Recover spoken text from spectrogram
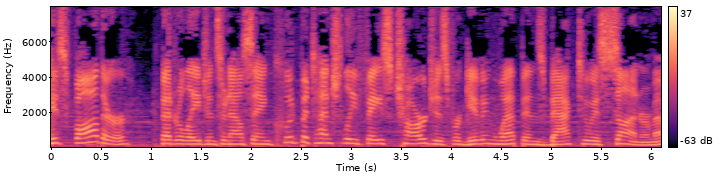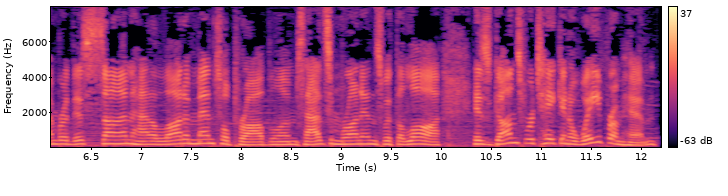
His father, federal agents are now saying, could potentially face charges for giving weapons back to his son. Remember, this son had a lot of mental problems, had some run ins with the law. His guns were taken away from him,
